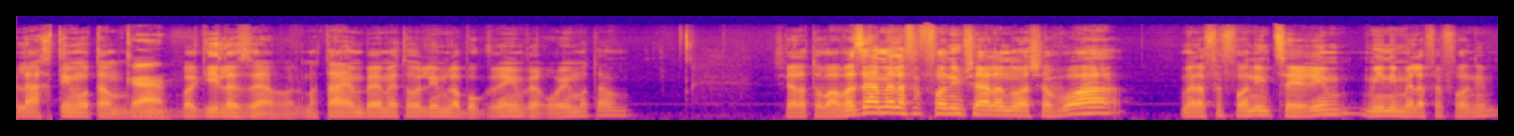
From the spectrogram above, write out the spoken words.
להחתים אותם כן. בגיל הזה, אבל מתי הם באמת עולים לבוגרים ורואים אותם? שאלה טובה. אבל זה המלפפונים שהיה לנו השבוע, מלפפונים צעירים, מיני מלפפונים.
